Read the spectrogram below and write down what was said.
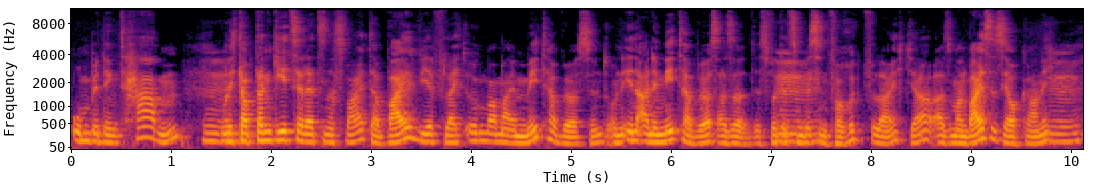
unbedingt haben. Mhm. Und ich glaube, dann geht es ja letztendlich weiter, weil wir vielleicht irgendwann mal im Metaverse sind und in einem Metaverse, also das wird jetzt ein Mhm. bisschen verrückt vielleicht, ja, also man weiß es ja auch gar nicht, Mhm.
